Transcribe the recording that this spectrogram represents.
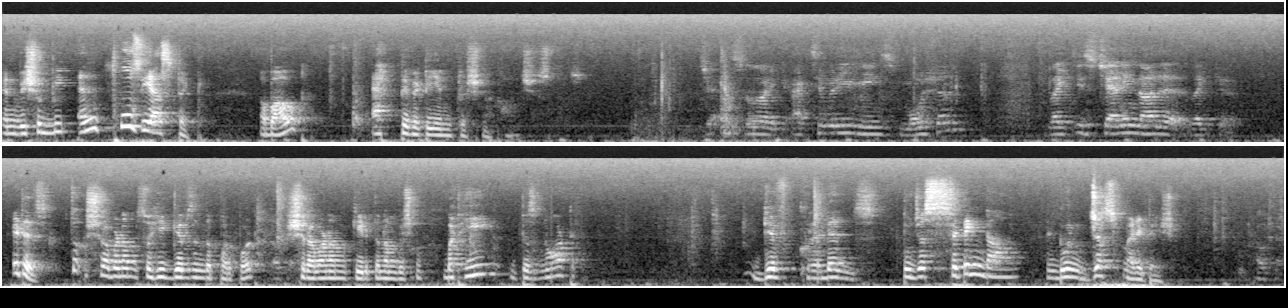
And we should be enthusiastic about activity in Krishna consciousness. So like activity means motion. Like is chanting not a like? A, It is. So Shravanam, so he gives in the purport, Shravanam, Kirtanam, Vishnu, but he does not give credence to just sitting down and doing just meditation. okay.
